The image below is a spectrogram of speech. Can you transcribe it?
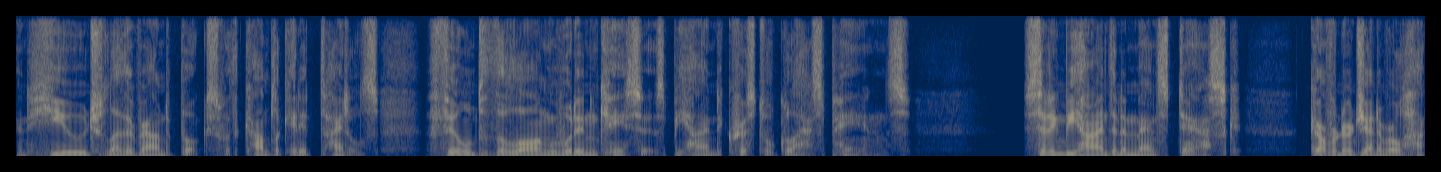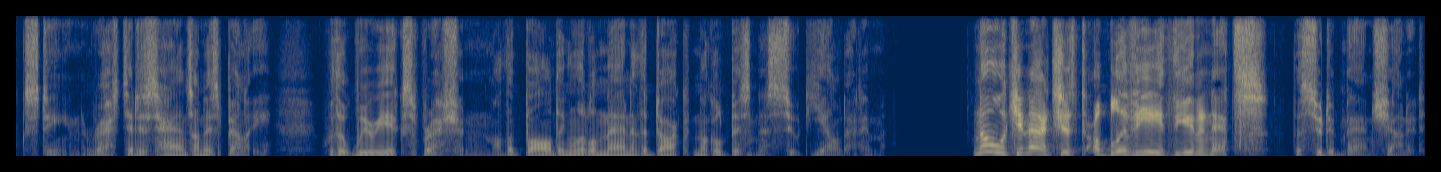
and huge leather-bound books with complicated titles filled the long wooden cases behind crystal glass panes. Sitting behind an immense desk, Governor General Huckstein rested his hands on his belly with a weary expression while the balding little man in the dark muggle business suit yelled at him. No, we cannot just obliviate the internets, the suited man shouted.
